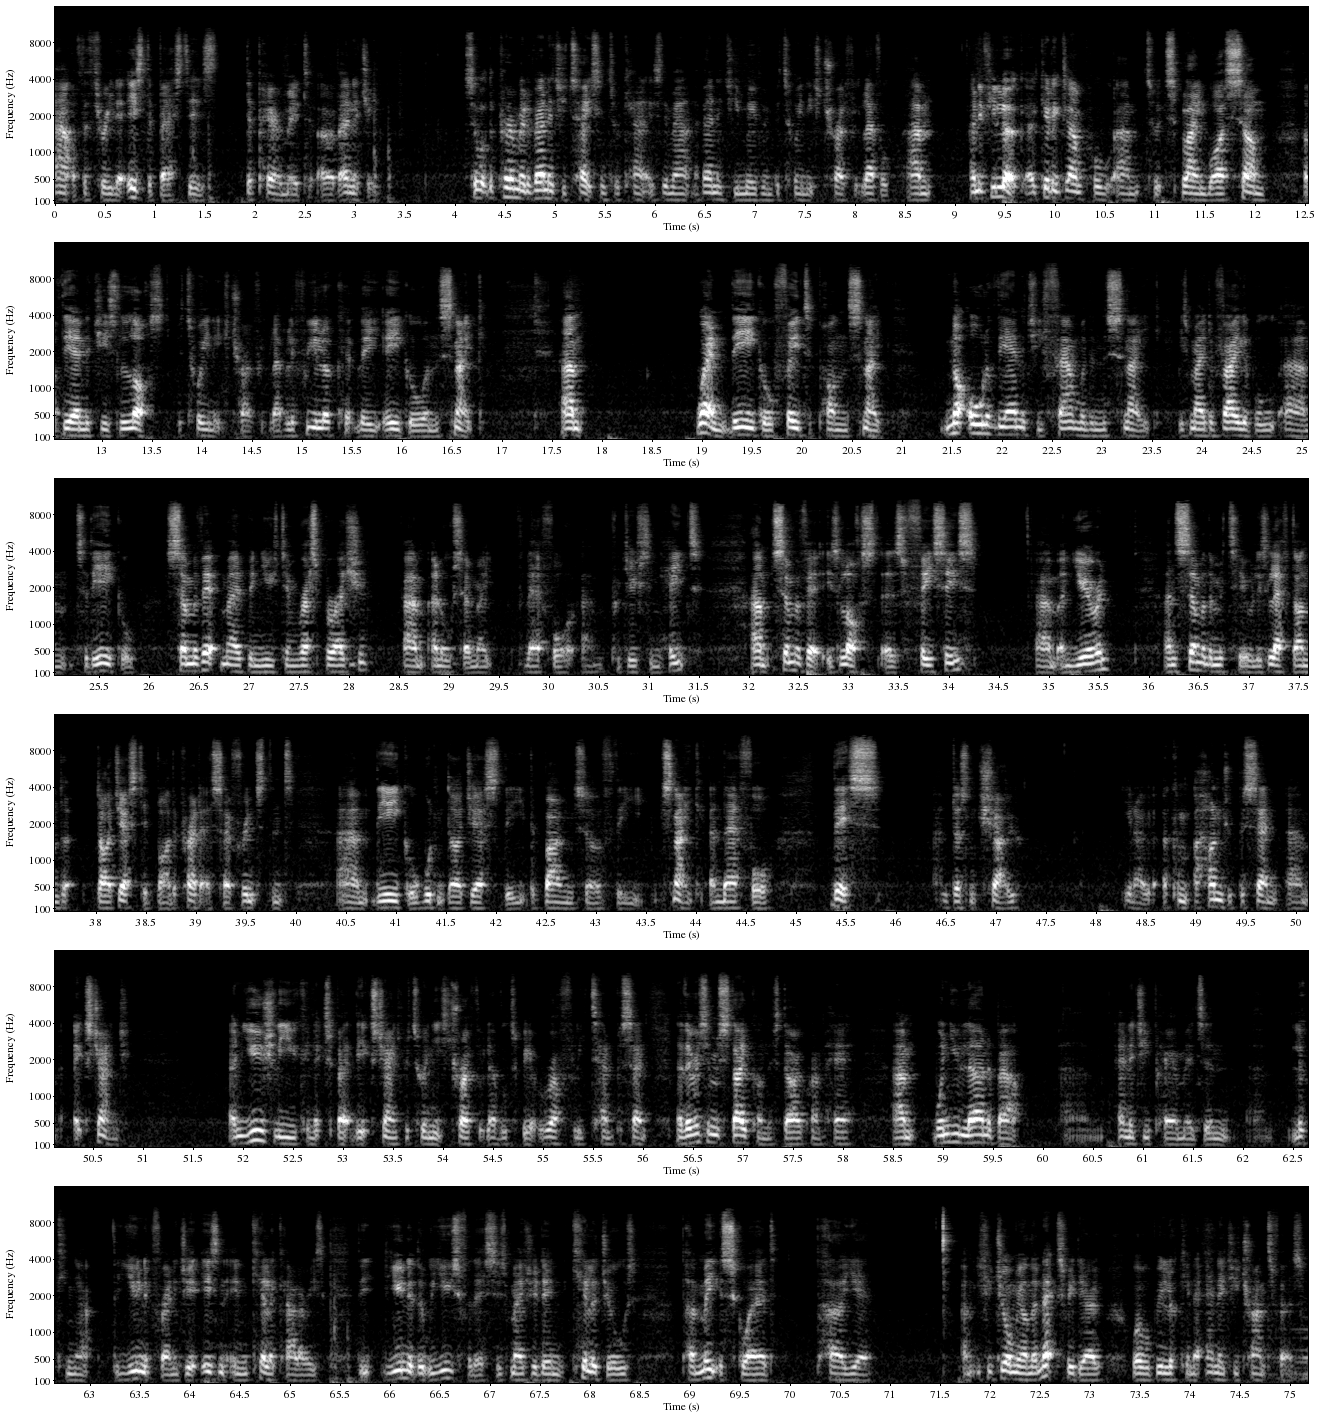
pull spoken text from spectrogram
out of the three that is the best is the pyramid of energy. So what the pyramid of energy takes into account is the amount of energy moving between each trophic level. Um, and if you look, a good example um, to explain why some of the energy is lost between each trophic level, if we look at the eagle and the snake, um, when the eagle feeds upon the snake, not all of the energy found within the snake is made available um, to the eagle. Some of it may have been used in respiration um, and also may therefore um, producing heat. Um, some of it is lost as feces and urine, and some of the material is left undigested by the predator. So, for instance, um, the eagle wouldn't digest the, the bones of the snake, and therefore this um, doesn't show, you know, a hundred percent um, exchange. And usually you can expect the exchange between each trophic level to be at roughly 10%. Now there is a mistake on this diagram here. Um, when you learn about energy pyramids and um, looking at the unit for energy, it isn't in kilocalories. The, the unit that we use for this is measured in kilojoules per metre squared per year. Um, if you join me on the next video where we'll be looking at energy transfers.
